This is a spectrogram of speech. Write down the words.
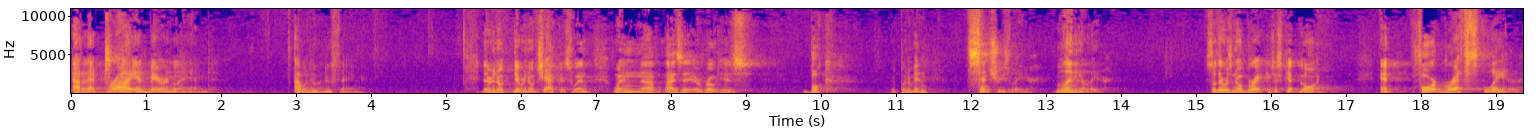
out of that dry and barren land. I will do a new thing. There were no, there were no chapters when, when uh, Isaiah wrote his book. We put them in centuries later, millennia later. So there was no break, it just kept going. And four breaths later,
